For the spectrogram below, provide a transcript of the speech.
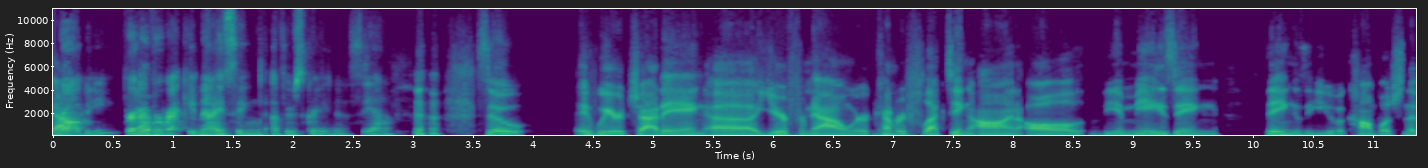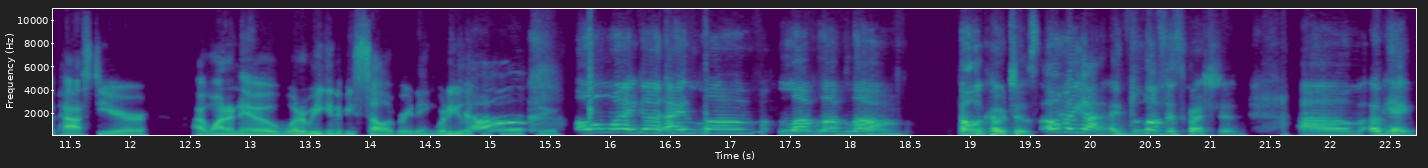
yeah. Robbie, for ever recognizing others' greatness. Yeah. so if we're chatting a year from now, we're kind of reflecting on all the amazing things mm-hmm. that you've accomplished in the past year. I want to know what are we going to be celebrating? What are you looking oh, forward to? Oh my God. I love, love, love, love fellow coaches. Oh my God. I love this question. Um, okay.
